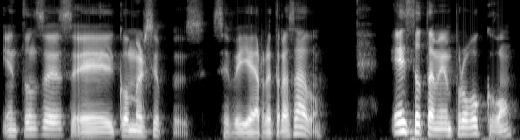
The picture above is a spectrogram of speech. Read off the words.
Y entonces eh, el comercio pues, se veía retrasado. Esto también provocó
